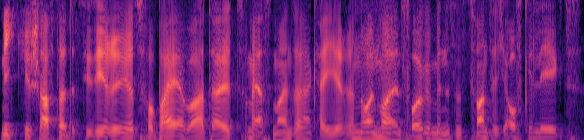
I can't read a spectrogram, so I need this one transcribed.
nicht geschafft hat, ist die Serie jetzt vorbei, aber hat halt zum ersten Mal in seiner Karriere neunmal in Folge mindestens 20 aufgelegt.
